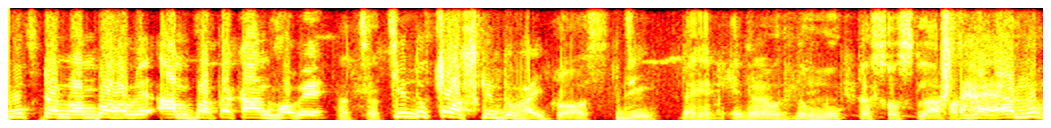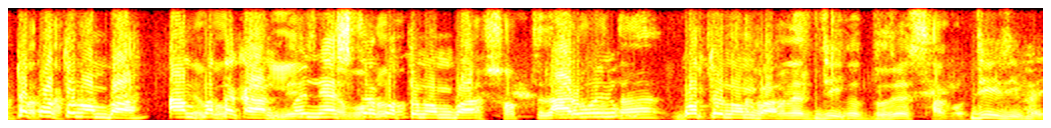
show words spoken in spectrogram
মুখটা নম্বর হবে আম পাতা কান হবে। আচ্ছা, আচ্ছা। কিন্তু কস কিন্তু ভাই। ক্রস জি। দেখেন এটার কিন্তু মুখটা সসলা হ্যাঁ মুখটা কত লম্বা আম পাতা কান। ওই ন্যাসটা কত লম্বা আর ওই কত মানে জি। দুধের ছাগল জি জি ভাই।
